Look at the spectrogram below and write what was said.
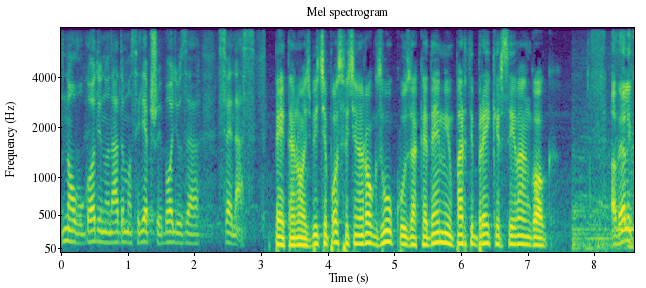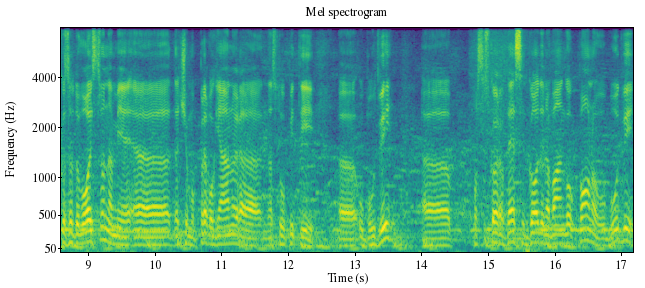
novu godinu, nadamo se ljepšu i bolju za sve nas. Peta noć biće posvećena rock zvuku uz Akademiju Party Breakers i Van Gogh. A veliko zadovoljstvo nam je e, da ćemo 1. januara nastupiti e, u Budvi, posle skoro deset godina Van Gogh ponovo u Budvi, e,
